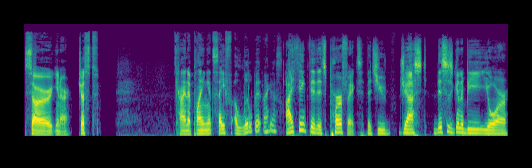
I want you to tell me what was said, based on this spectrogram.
so you know, just kind of playing it safe a little bit, I guess. I think that it's perfect that you just this is going to be your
